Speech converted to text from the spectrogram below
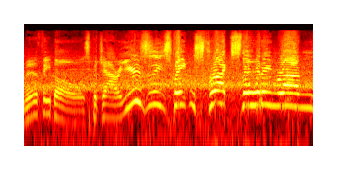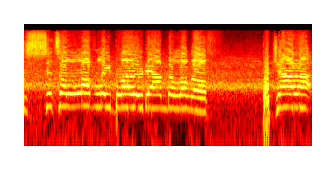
Murphy bowls. Pujara uses his feet and strikes the winning runs. It's a lovely blow down to long off. Pujara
